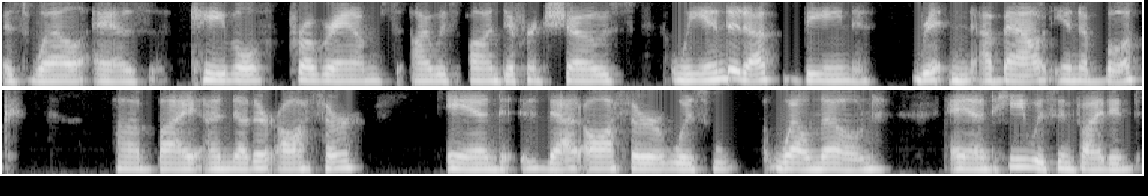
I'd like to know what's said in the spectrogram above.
as well as cable programs. I was on different shows. We ended up being written about in a book uh, by another author, and that author was well known. And he was invited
